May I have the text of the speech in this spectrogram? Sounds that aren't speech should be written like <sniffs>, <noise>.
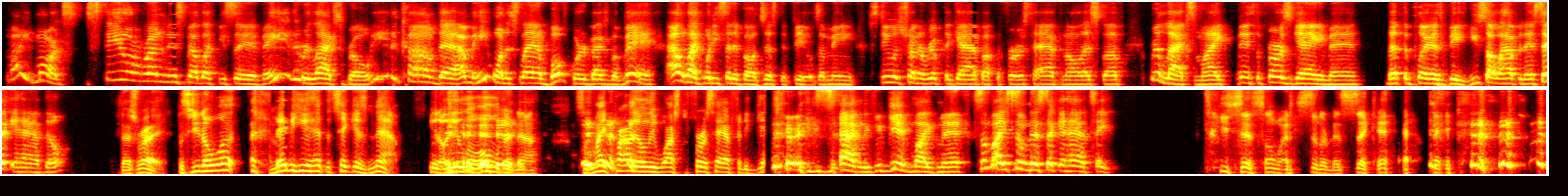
Mike Martz still running this mouth, like you said, man. He need to relax, bro. He need to calm down. I mean, he want to slam both quarterbacks, but man, I don't like what he said about Justin Fields. I mean, still was trying to rip the guy about the first half and all that stuff. Relax, Mike. Man, it's the first game, man. Let the players be. You saw what happened in the second half, though. That's right. But you know what? <laughs> Maybe he had to take his nap. You know, he's a little older now. So Mike probably only watched the first half of the game. <laughs> exactly. Forget Mike, man. Somebody send him that second half tape. <laughs> He said somebody sit on the second half. <laughs>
